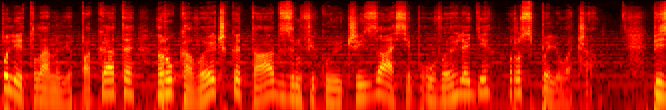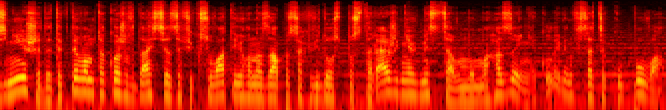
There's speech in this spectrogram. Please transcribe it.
поліетиленові пакети, рукавички та дезінфікуючий засіб у вигляді розпилювача. Пізніше детективам також вдасться зафіксувати його на записах відеоспостереження в місцевому магазині, коли він все це купував.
